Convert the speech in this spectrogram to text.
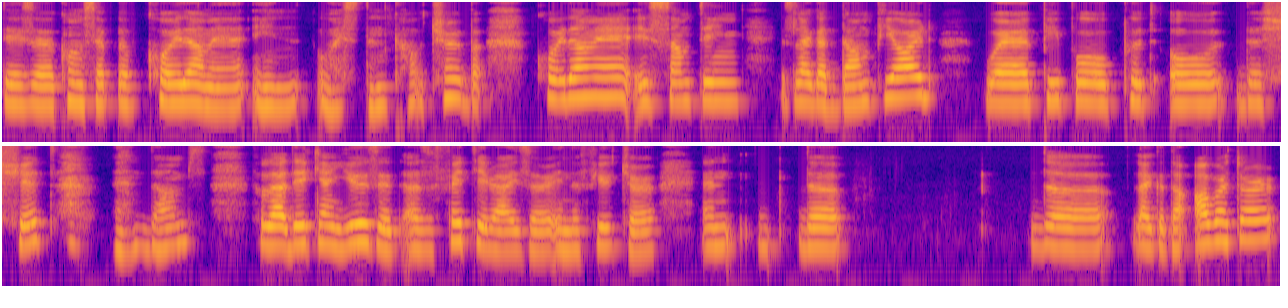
there's a concept of koedame in Western culture, but koedame is something, it's like a dump yard where people put all the shit and dumps so that they can use it as a fertilizer in the future. And the, the, like the avatar,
